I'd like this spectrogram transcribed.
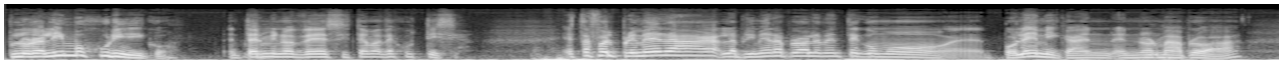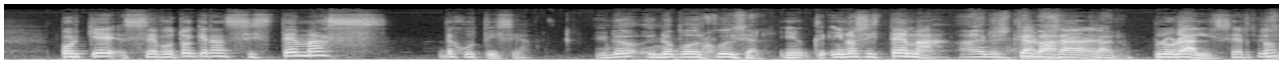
Pluralismo jurídico en términos de sistemas de justicia. Esta fue el primera, la primera probablemente como eh, polémica en, normas aprobadas, porque se votó que eran sistemas de justicia. Y no, y no poder judicial. Y, no sistema. Ah, y no sistema, claro, Plural, ¿cierto?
